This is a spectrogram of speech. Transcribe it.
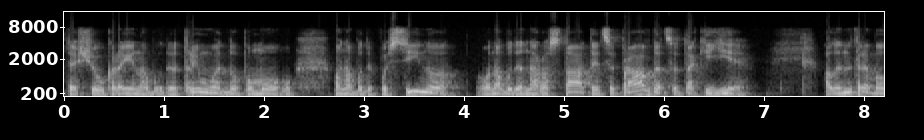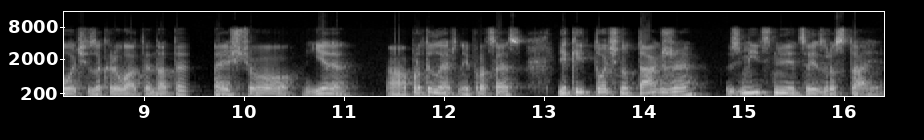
те, що Україна буде отримувати допомогу, вона буде постійно, вона буде наростати. Це правда, це так і є. Але не треба очі закривати на те, що є протилежний процес, який точно так же зміцнюється і зростає.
